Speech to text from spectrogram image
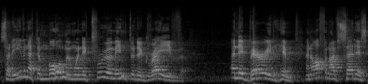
So that even at the moment when they threw him into the grave and they buried him, and often I've said this,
